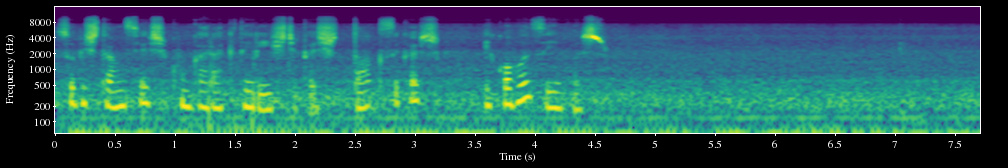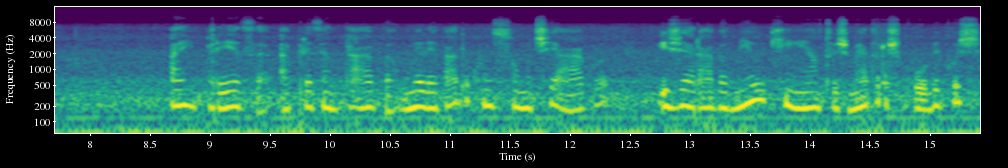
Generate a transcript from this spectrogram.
substâncias com características tóxicas e corrosivas. A empresa apresentava um elevado consumo de água e gerava 1.500 metros cúbicos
